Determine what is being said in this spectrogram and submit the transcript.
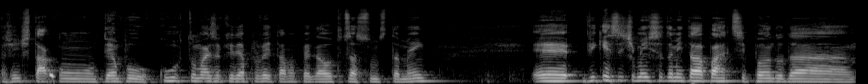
a gente está com um tempo curto, mas eu queria aproveitar para pegar outros assuntos também. É, vi que recentemente você também estava participando da,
